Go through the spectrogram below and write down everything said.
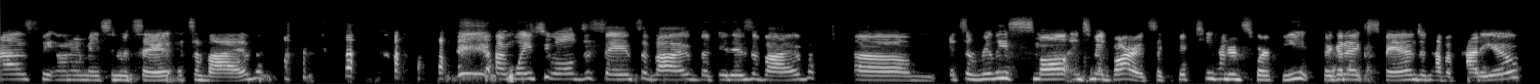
As the owner Mason would say, it's a vibe. I'm way too old to say it's a vibe, but it is a vibe. Um, it's a really small, intimate bar. It's like 1,500 square feet. They're going to expand and have a patio,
